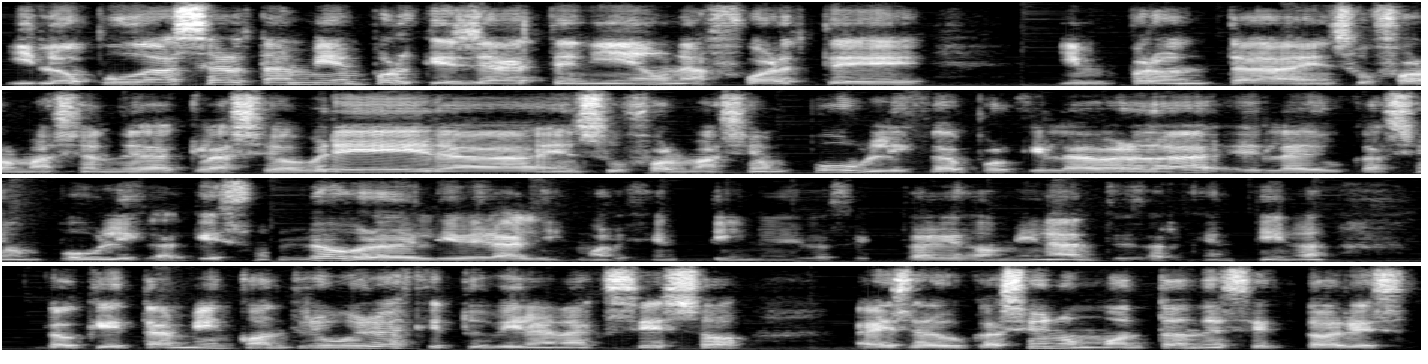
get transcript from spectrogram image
y lo pudo hacer también porque ya tenía una fuerte impronta en su formación de la clase obrera, en su formación pública, porque la verdad, eh, la educación pública, que es un logro del liberalismo argentino y de los sectores dominantes argentinos, lo que también contribuyó es que tuvieran acceso a esa educación un montón de sectores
